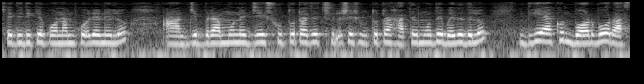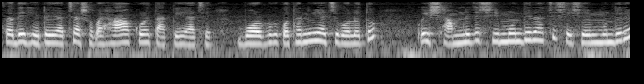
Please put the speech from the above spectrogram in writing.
সে দিদিকে প্রণাম করে নিল। আর যে ব্রাহ্মণের যে সুতোটা যে ছিল সেই সুতোটা হাতের মধ্যে বেঁধে দিল। দিয়ে এখন বর্ব রাস্তা দিয়ে হেঁটে যাচ্ছে আর সবাই হা করে তাকিয়ে আছে। বর্বকে কথা নিয়ে আছে বলো তো? ওই সামনে যে শিব মন্দির আছে সেই শিব মন্দিরে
